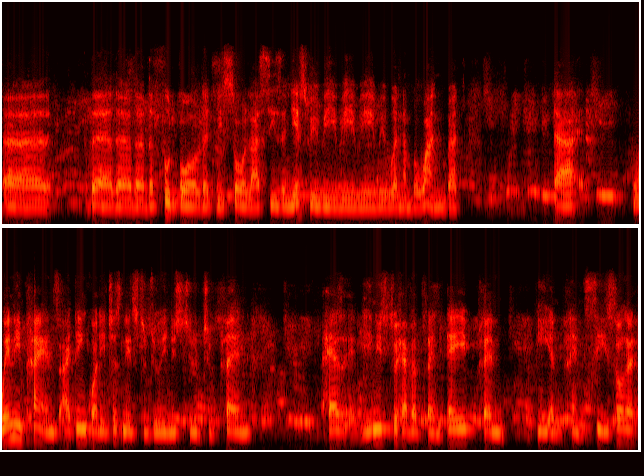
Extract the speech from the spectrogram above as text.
uh, the, the, the, the, football that we saw last season. Yes, we, we, we, we, we were number one, but uh, when he plans, I think what he just needs to do, he needs to, to plan has he needs to have a plan A, plan B, and plan C, so that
